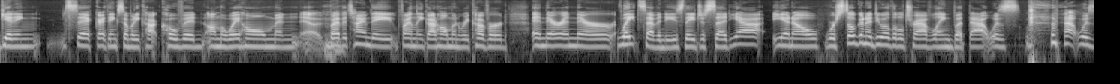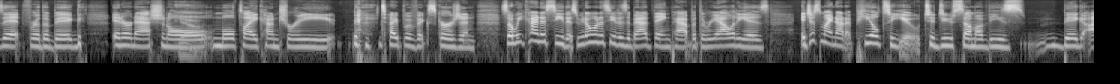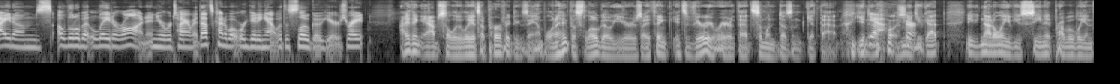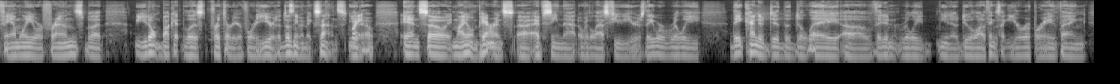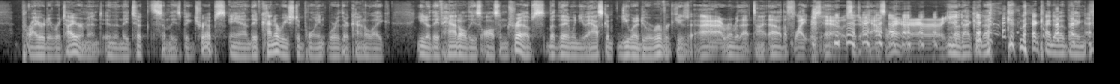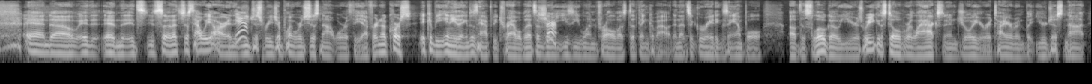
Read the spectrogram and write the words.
getting sick. I think somebody caught COVID on the way home. And uh, mm. by the time they finally got home and recovered, and they're in their late 70s, they just said, Yeah, you know, we're still going to do a little traveling, but that was. that was it for the big international yeah. multi-country type of excursion. So we kind of see this. We don't want to see it as a bad thing, Pat, but the reality is it just might not appeal to you to do some of these big items a little bit later on in your retirement. That's kind of what we're getting at with the slow go years, right? I think absolutely. It's a perfect example. And I think the slow go years, I think it's very rare that someone doesn't get that. You know, yeah, I sure. mean, you've got, you, not only have you seen it probably in family or friends, but you don't bucket list for 30 or 40 years. It doesn't even make sense, you right. know? And so my own parents, uh, I've seen that over the last few years. They were really, they kind of did the delay of they didn't really you know do a lot of things like Europe or anything prior to retirement and then they took some of these big trips and they've kind of reached a point where they're kind of like you know they've had all these awesome trips but then when you ask them do you want to do a river cruise? Ah, i remember that time. Oh the flight was, it was such a hassle. You know that kind of that kind of a thing. And uh, it, and it's so that's just how we are and yeah. you just reach a point where it's just not worth the effort. And of course it could be anything. It doesn't have to be travel but that's a sure. very easy one for all of us to think about and that's a great example of the slow go years where you can still relax and enjoy your retirement but you're just not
